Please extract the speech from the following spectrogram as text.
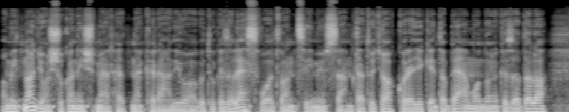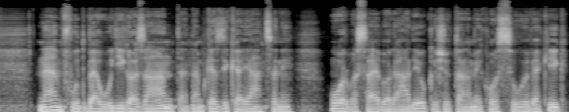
amit nagyon sokan ismerhetnek rádióhallgatók, ez a Lesz Volt Van című szám. Tehát, hogyha akkor egyébként a beelmondónak ez a dala nem fut be úgy igazán, tehát nem kezdik el játszani orba szájba rádiók, és utána még hosszú évekig,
